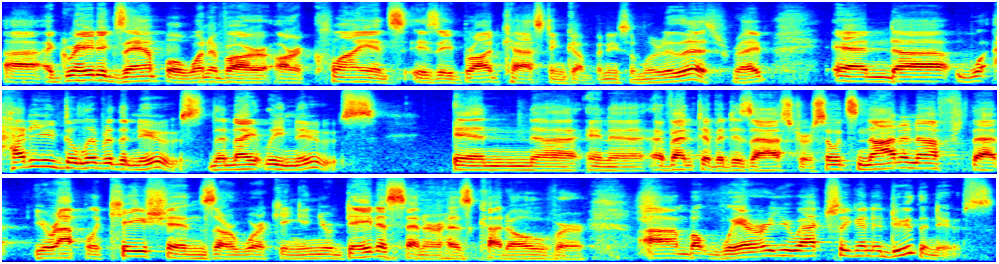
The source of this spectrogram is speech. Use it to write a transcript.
uh, a great example one of our, our clients is a broadcasting company similar to this, right? And uh, wh- how do you deliver the news, the nightly news? in uh, in an event of a disaster. So it's not enough that your applications are working and your data center has cut over, um, but where are you actually going to do the news?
